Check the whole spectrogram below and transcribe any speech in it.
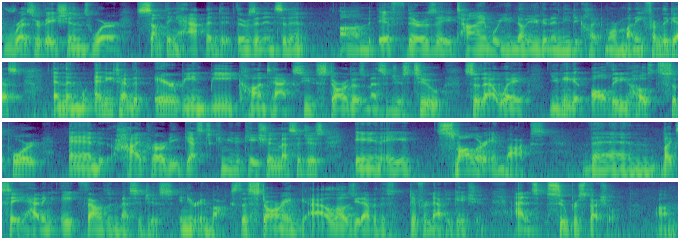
reservations where something happened, if there's an incident, um, if there's a time where you know you're going to need to collect more money from the guest. And then anytime that Airbnb contacts you, star those messages too, so that way you can get all the host support and high priority guest communication messages in a smaller inbox than like say having 8,000 messages in your inbox. The starring allows you to have this different navigation and it's super special. Um,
